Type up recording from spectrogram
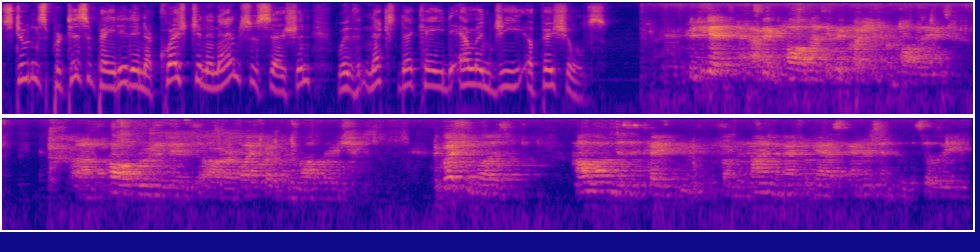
students participated in a question and answer session with NextDecade LNG officials. Did you get, I think Paul, that's a good question for Paul to answer. Uh, Paul Brunin is our Vice President of Operations. The question was, how long does it take from the time the natural gas enters into the facility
